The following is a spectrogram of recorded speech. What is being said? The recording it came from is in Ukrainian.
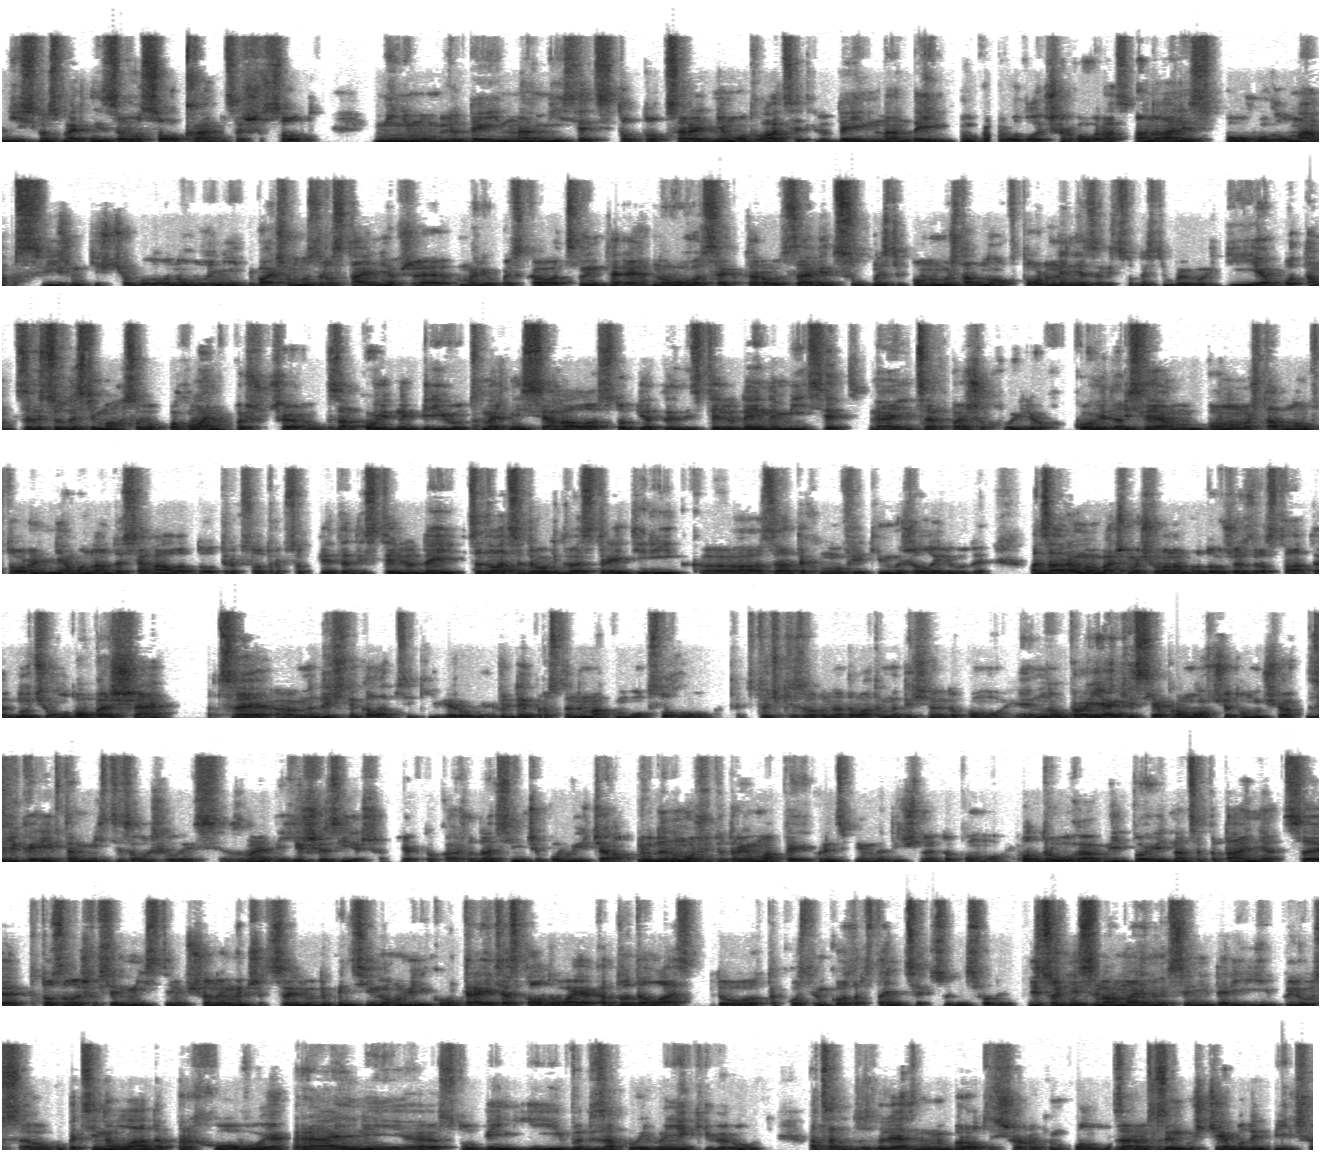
Дійсно, смертність зависока. Це 600 мінімум людей на місяць, тобто в середньому 20 людей на день. Ми проводили черговий раз аналіз по Google Maps, свіженькі, що було оновлені. Бачимо зростання вже Маріупольського цвинтаря нового сектору за відсутності повномасштабного вторгнення, за відсутності бойових дій або там за відсутності масових поховань. В першу чергу за ковідний період смертність сягала 150 людей на місяць, Е, і це в першу хвилю ковіда. Після повномасштабного вторгнення вона досягала до 300-350 людей. Це 22-23 рік е, за тих умов, які ми жили люди. А зараз ми бачимо, що вона продовжує зростати. Ну чому? По перше, це е, медичний колапс, який вірує. Людей просто нема кому обслуговувати з точки зору надавати медичної допомоги. Ну про якість я промовчу, тому що з лікарів там в місті залишились, знаєте, гірше з гірших, як то кажуть, да всі інші повиїжджали. Люди не можуть отримати в принципі медичної допомоги. По-друге, відповідь на це питання: це хто залишився в місті, щонайменше це люди пенсійного віку. Третя складова, яка додалась до такого стрімкого зростання, це відсутність води, відсутність нормальної санітарії, плюс окупаційна влада приховує реальний е, ступінь і види захворювань, які вирують. А це не дозволяє з ними боротися широким колом. Зараз взимку ще буде більше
